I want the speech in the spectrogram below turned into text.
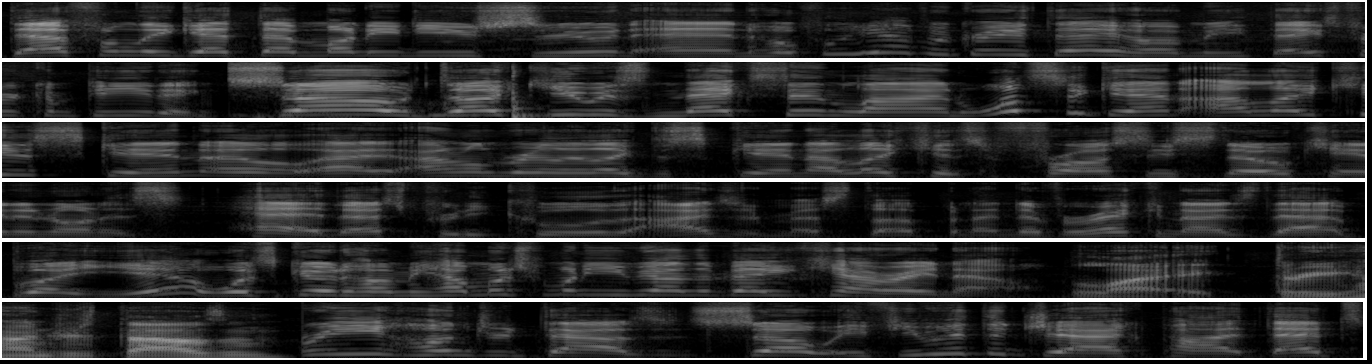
definitely get that money to you soon and hopefully you have a great day, homie. Thanks for competing. So Duck U is next in line. Once again, I like his skin. Oh, I, I don't really like the skin. I like his frosty snow cannon on his head. That's pretty cool. The eyes are messed up and I never recognized that. But yeah, what's good, homie? How much money you got in the bank account right now? Like 300,000? 300,000. So if you hit the jackpot, that's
